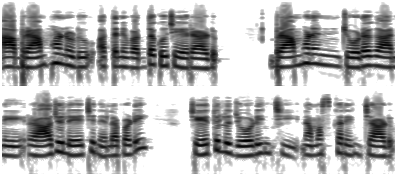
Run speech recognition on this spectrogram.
ఆ బ్రాహ్మణుడు అతని వద్దకు చేరాడు. బ్రాహ్మణుని చూడగానే రాజు లేచి నిలబడి చేతులు జోడించి నమస్కరించాడు.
